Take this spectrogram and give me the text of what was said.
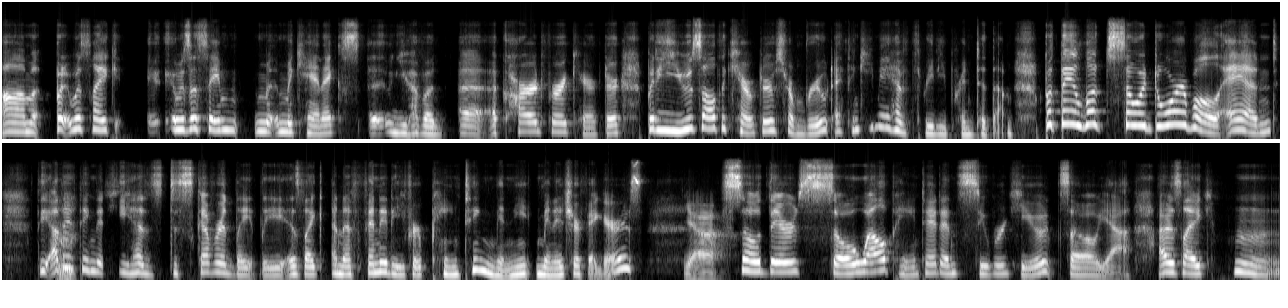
um, but it was like it was the same m- mechanics. Uh, you have a, a, a card for a character, but he used all the characters from Root. I think he may have 3D printed them, but they looked so adorable. And the other thing that he has discovered lately is like an affinity for painting mini miniature figures. Yeah. So they're so well painted and super cute. So yeah, I was like, hmm,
